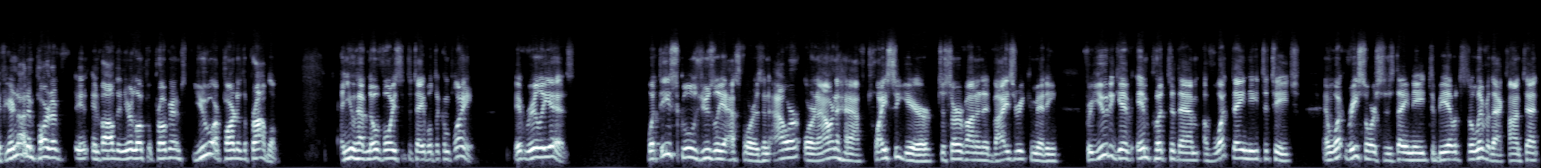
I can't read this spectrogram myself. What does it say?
If you're not in part of in, involved in your local programs, you are part of the problem and you have no voice at the table to complain. It really is. What these schools usually ask for is an hour or an hour and a half twice a year to serve on an advisory committee for you to give input to them of what they need to teach and what resources they need to be able to deliver that content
